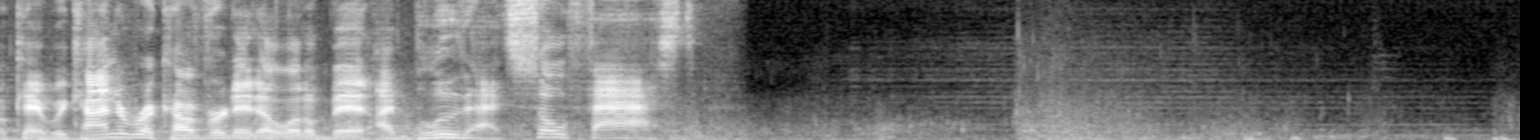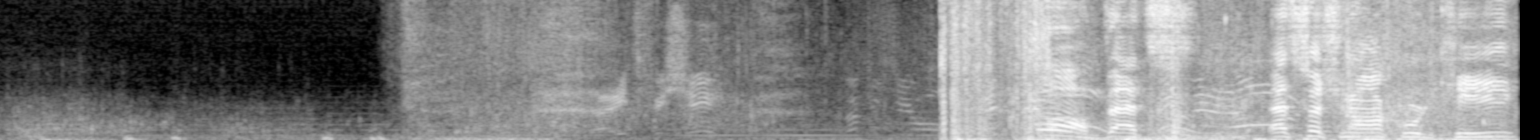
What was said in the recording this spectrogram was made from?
Okay, we kind of recovered it a little bit. I blew that so fast. Oh, that's that's such an awkward key.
